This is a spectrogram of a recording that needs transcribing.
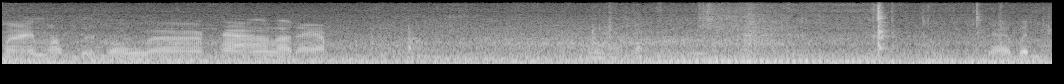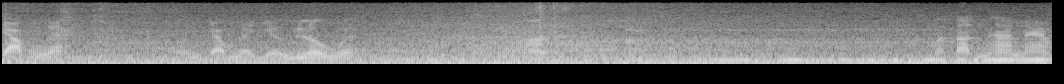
máy móc thì còn à, khá là đẹp. Đây bên trong nè. Bên trong là giữ luôn á. Mà tinh ha anh em?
